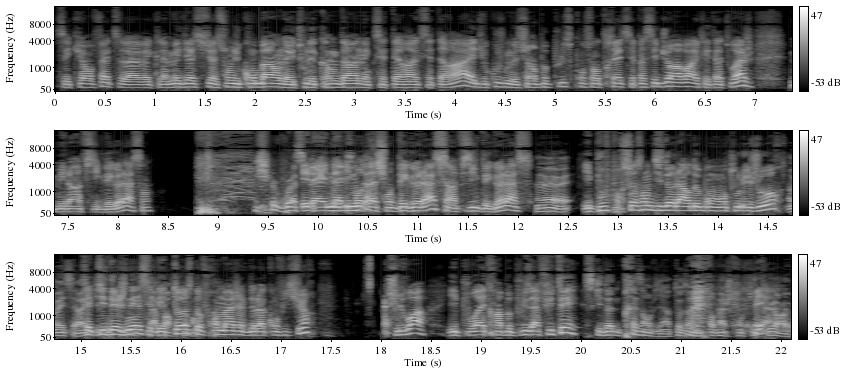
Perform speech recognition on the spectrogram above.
C'est qu'en fait, avec la médiatisation du combat, on a eu tous les countdowns, etc., etc. Et du coup, je me suis un peu plus concentré. C'est passé dur à voir avec les tatouages, mais il a un physique dégueulasse. Hein. Je vois ce Il a une alimentation dégueulasse, c'est un physique dégueulasse. Ouais, ouais. Il bouffe pour 70 dollars de bonbons tous les jours. Ouais, c'est vrai Ses petits déjeuners, c'est des toasts au fromage avec de la confiture. Tu le vois, il pourrait être un peu plus affûté. Ce qui donne très envie, un toast de fromage confiture. euh,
